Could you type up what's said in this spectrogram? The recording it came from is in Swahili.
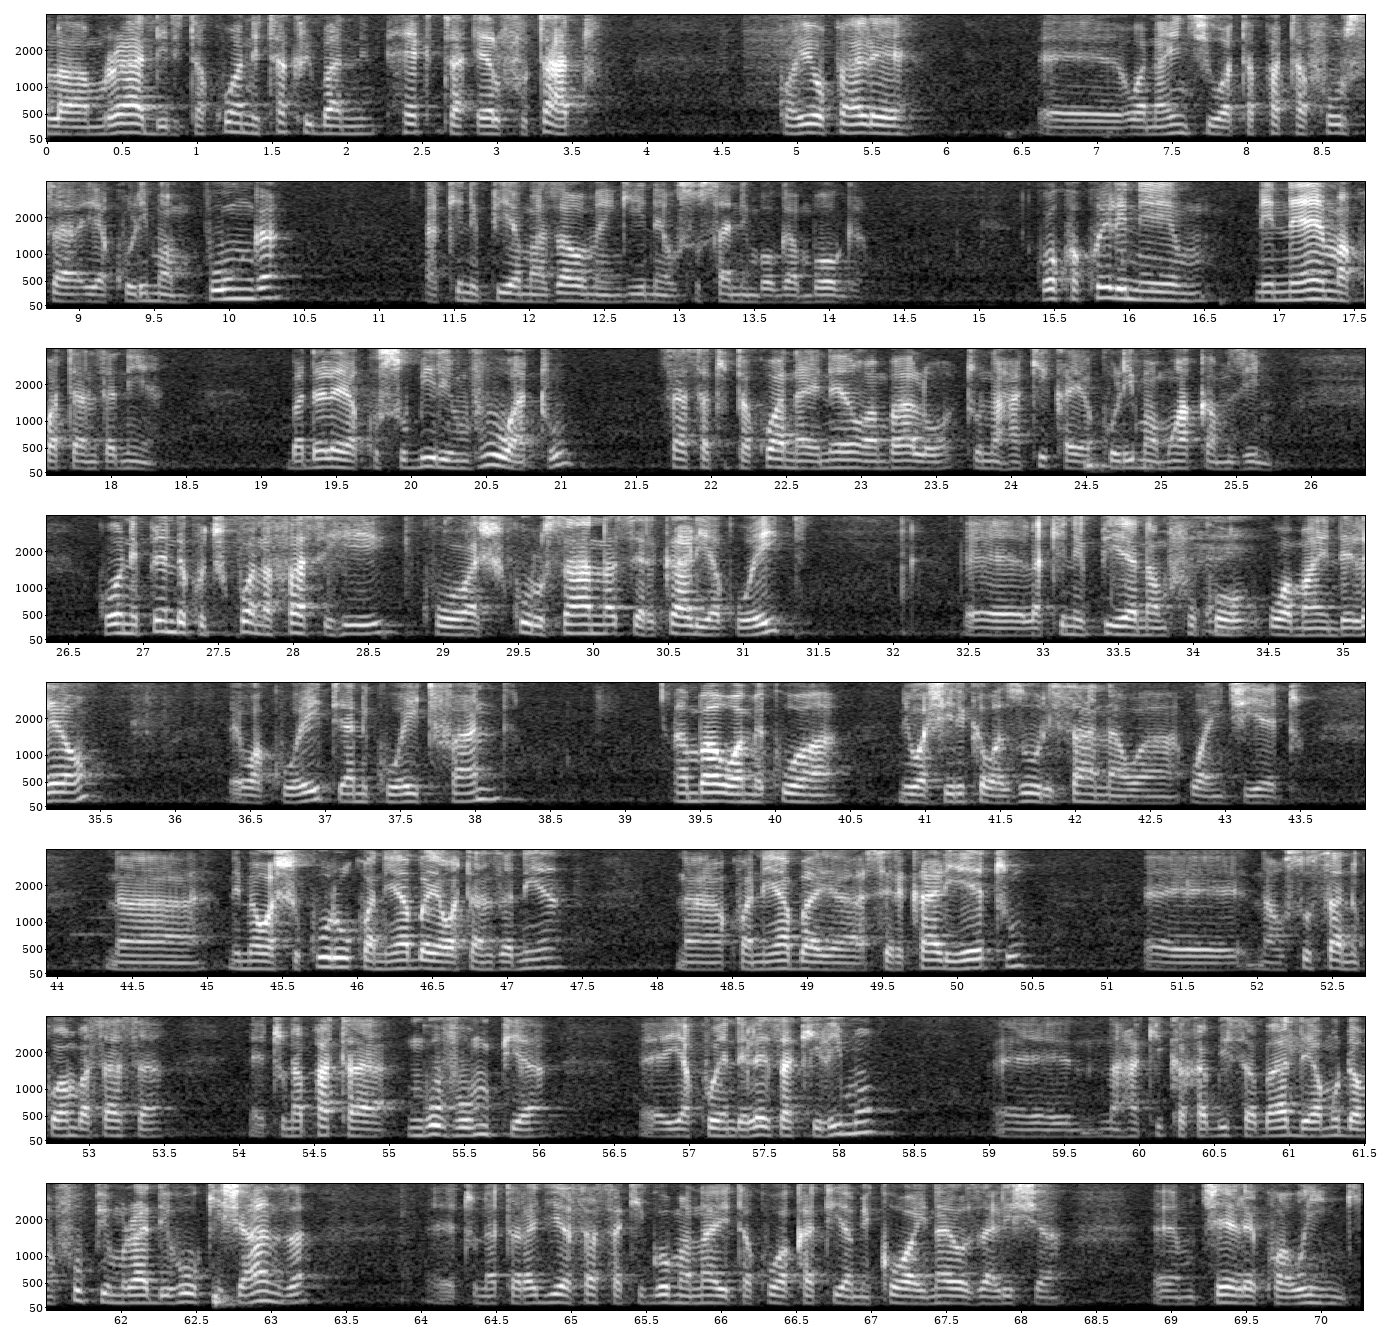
la mradi litakuwa ni takriban hekta elfu tatu. Kwa hiyo pale e, wananchi watapata fursa ya kulima mpunga, lakini pia mazao mengine hususani mboga mboga. Kwa kwa kweli ni, ni neema kwa Tanzania. Badala ya kusubiri mvua tu, sasa tutakuwa na eneo ambalo tuna hakika ya kulima mwaka mzima. Kwa hiyo nipende kuchukua nafasi hii kuwashukuru sana serikali ya Kuwait eh, lakini pia na mfuko wa maendeleo eh, wa Kuwait, yani Kuwait Fund ambao wamekuwa ni washirika wazuri sana wa, wa nchi yetu, na nimewashukuru kwa niaba ya Watanzania na kwa niaba ya serikali yetu eh, na hususan kwamba sasa eh, tunapata nguvu mpya eh, ya kuendeleza kilimo e, na hakika kabisa baada ya muda mfupi mradi huu ukishaanza e, tunatarajia sasa Kigoma nayo itakuwa kati ya mikoa inayozalisha e, mchele kwa wingi.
